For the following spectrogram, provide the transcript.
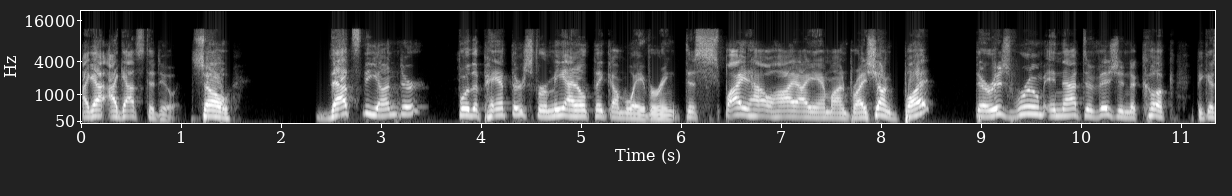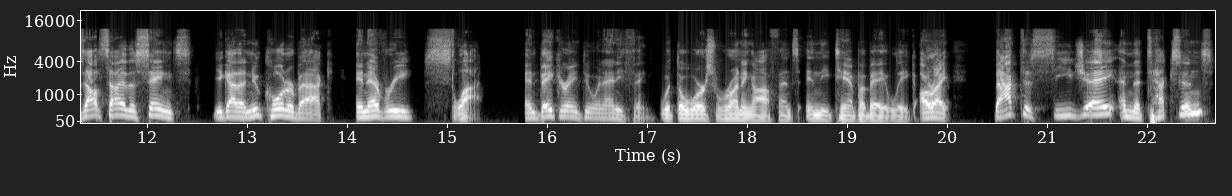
I got I got to do it. So that's the under for the Panthers. For me, I don't think I'm wavering, despite how high I am on Bryce Young. But there is room in that division to cook because outside of the Saints, you got a new quarterback in every slot. And Baker ain't doing anything with the worst running offense in the Tampa Bay League. All right, back to CJ and the Texans.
